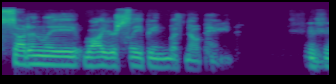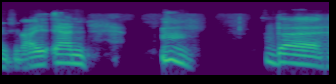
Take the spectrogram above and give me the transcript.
suddenly while you're sleeping with no pain. right. And the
